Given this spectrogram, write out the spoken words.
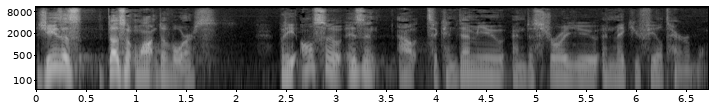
Jesus doesn't want divorce, but he also isn't out to condemn you and destroy you and make you feel terrible.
